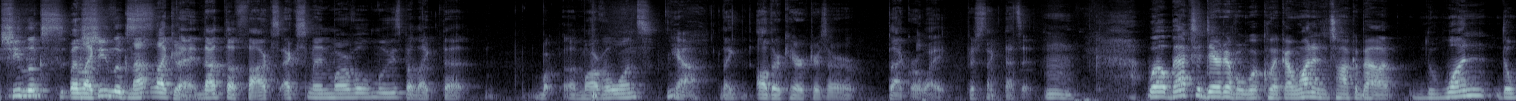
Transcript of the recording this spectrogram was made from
She looks, but like she looks not like good. the, not the Fox X Men Marvel movies, but like the uh, Marvel ones. Yeah. Like all their characters are black or white. Just like that's it. Mm. Well, back to Daredevil real quick. I wanted to talk about the one the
